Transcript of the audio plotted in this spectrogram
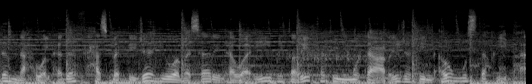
تقدم نحو الهدف حسب اتجاه ومسار الهوائي بطريقة متعرجة أو مستقيمة.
